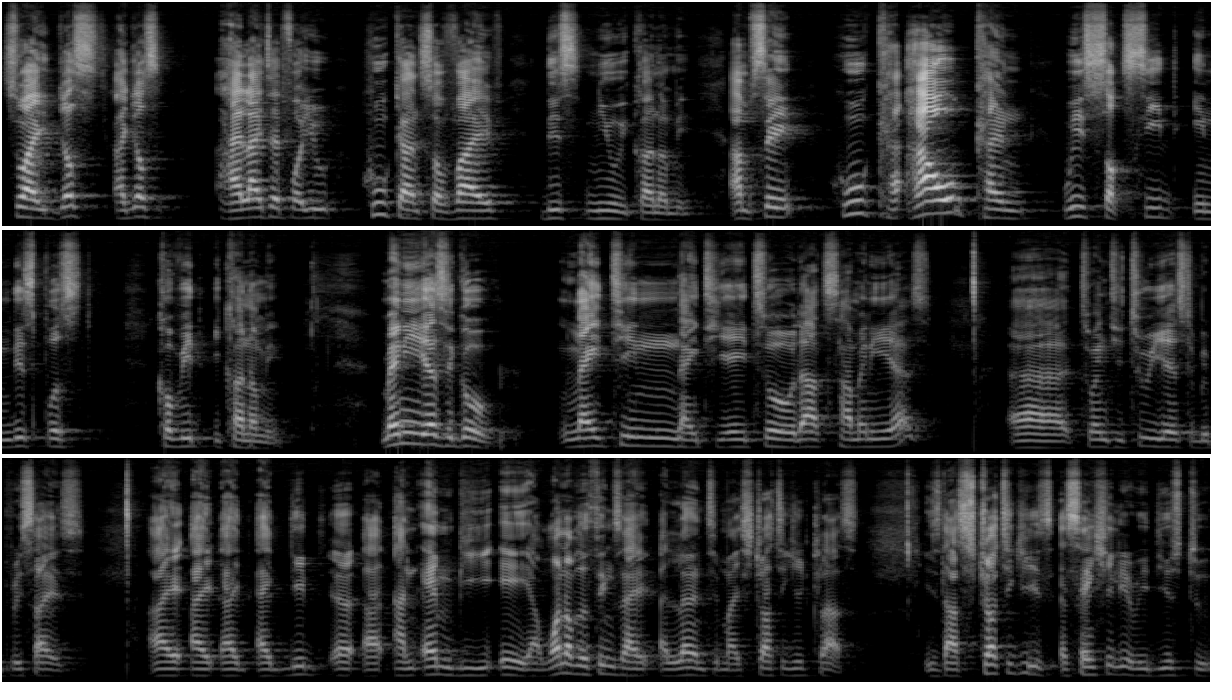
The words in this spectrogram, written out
So I just I just highlighted for you who can survive this new economy. I'm saying who can, how can we succeed in this post-COVID economy? Many years ago, 1998, so that's how many years? Uh, 22 years to be precise. I, I, I did uh, an MBA, and one of the things I, I learned in my strategy class is that strategy is essentially reduced to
